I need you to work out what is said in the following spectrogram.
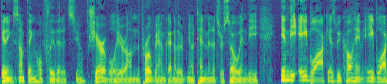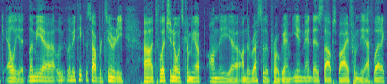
getting something. Hopefully that it's you know shareable here on the program. Got another you know ten minutes or so in the in the A block as we call him, A block Elliotte. Let me uh, let me, let me take this opportunity uh, to let you know what's coming up on the uh, on the rest of the program. Ian Mendes stops by from the Athletic.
